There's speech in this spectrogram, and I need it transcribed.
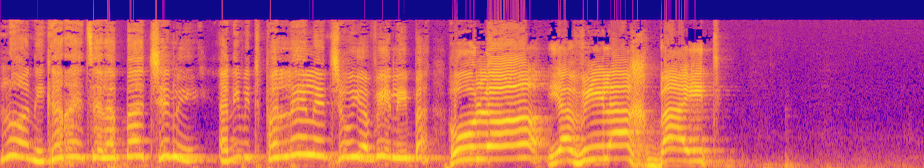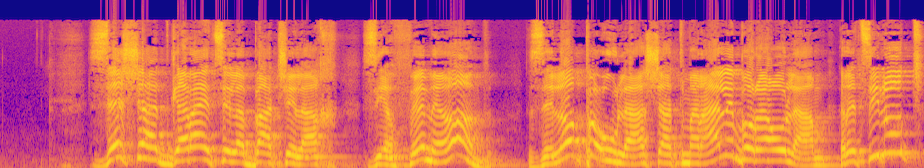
לא, אני גרה אצל הבת שלי, אני מתפללת שהוא יביא לי בית. הוא לא יביא לך בית. זה שאת גרה אצל הבת שלך, זה יפה מאוד. זה לא פעולה שאת מראה לבורא עולם רצינות.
